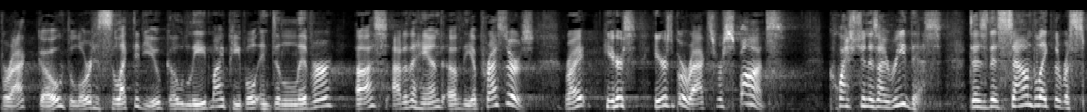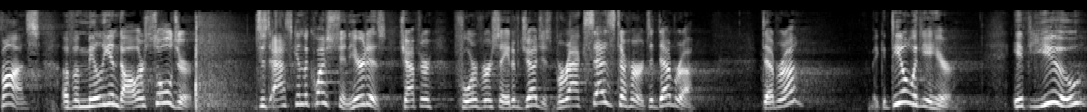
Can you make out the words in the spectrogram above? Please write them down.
Barak, go. The Lord has selected you. Go lead my people and deliver us out of the hand of the oppressors, right? Here's, here's Barak's response. Question as I read this Does this sound like the response of a million dollar soldier? Just asking the question. Here it is, chapter 4, verse 8 of Judges. Barak says to her, to Deborah, Deborah, make a deal with you here. If you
